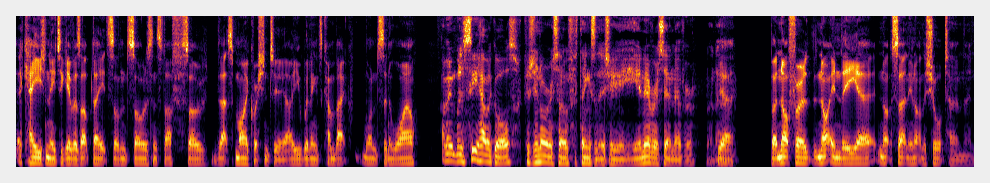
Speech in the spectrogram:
occasionally to give us updates on Solus and stuff?" So that's my question to you: Are you willing to come back once in a while? I mean, we'll see how it goes because you know yourself, things like this, you, you never say never. And, uh, Yeah, but not for not in the uh, not certainly not in the short term. Then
